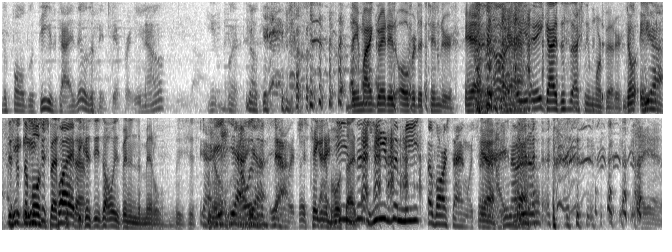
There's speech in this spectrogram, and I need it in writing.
the fold with these guys, it was a bit different, you know. But no, okay. they migrated over to Tinder. Yeah. Like, oh, Yeah. Hey, hey, guys, this is actually more better. Don't, he, This he- is the he's most just bestest quiet because he's always been in the middle. He's just, Yeah, you know, he- yeah, I wasn't yeah, even yeah. sandwiched. uh, taking Yeah, both he's sides. the, he's the meat of our sandwich. Right Yeah. now, you know. Yeah. You know? I am.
